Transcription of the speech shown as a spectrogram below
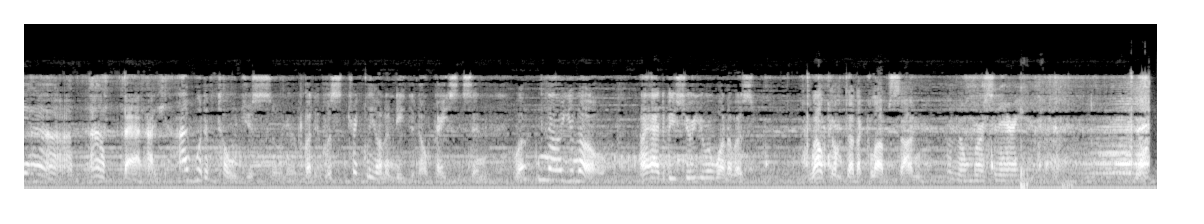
Yeah, about that. I, I would have told you sooner, but it was strictly on a need to know basis. And, well, now you know. I had to be sure you were one of us. Welcome to the club, son. I'm no mercenary. Mercy.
